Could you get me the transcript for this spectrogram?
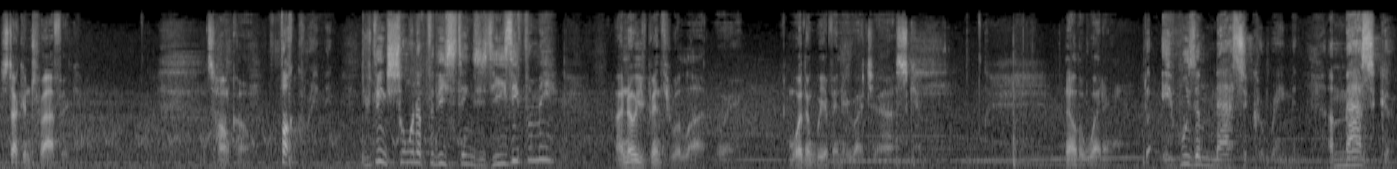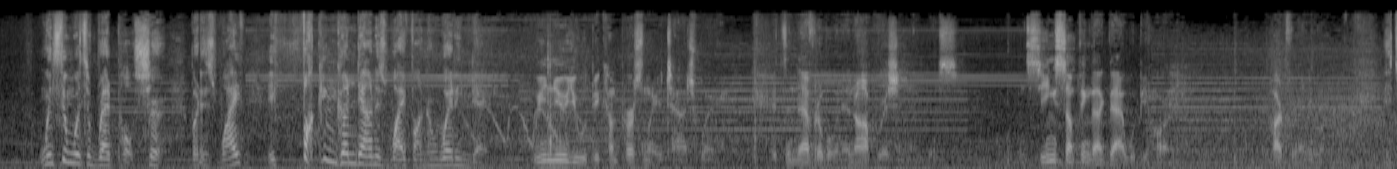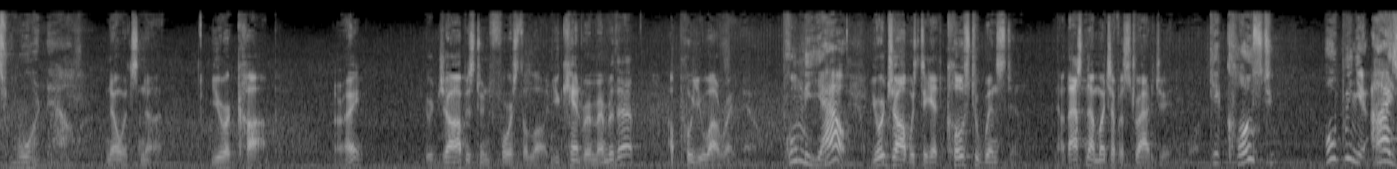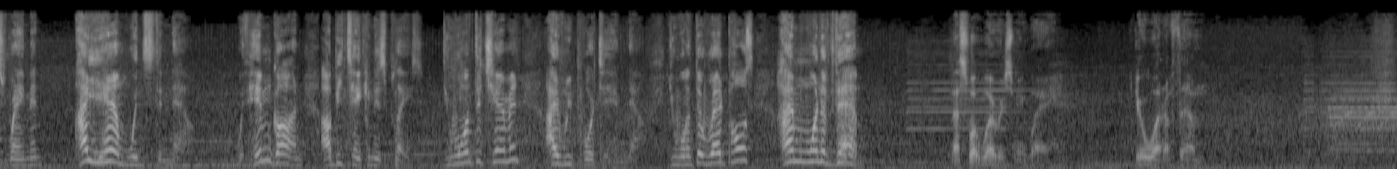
Stuck in traffic. It's Hong Kong. Fuck, Raymond. You think showing up for these things is easy for me? I know you've been through a lot, Wei. More than we have any right to ask. Now the wedding. It was a massacre, Raymond. A massacre. Winston was a red pole, sure, but his wife, they fucking gunned down his wife on her wedding day. We knew you would become personally attached, Wei. It's inevitable in an operation like this. And seeing something like that would be hard. Hard for anyone. It's war now. No, it's not. You're a cop, all right? Your job is to enforce the law. You can't remember that? I'll pull you out right now. Pull me out? Your job was to get close to Winston. Now, that's not much of a strategy anymore. Get close to? Open your eyes, Raymond. I am Winston now. With him gone, I'll be taking his place. You want the chairman? I report to him now. You want the Red Poles? I'm one of them. That's what worries me, Wei. You're one of them.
